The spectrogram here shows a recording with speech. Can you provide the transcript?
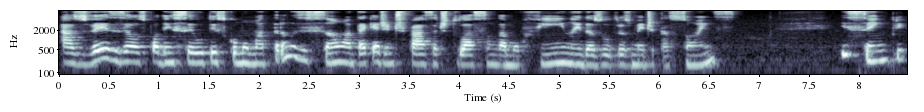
às vezes elas podem ser úteis como uma transição até que a gente faça a titulação da morfina e das outras medicações, e sempre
